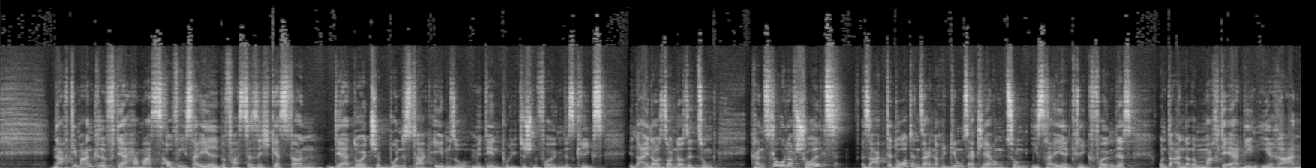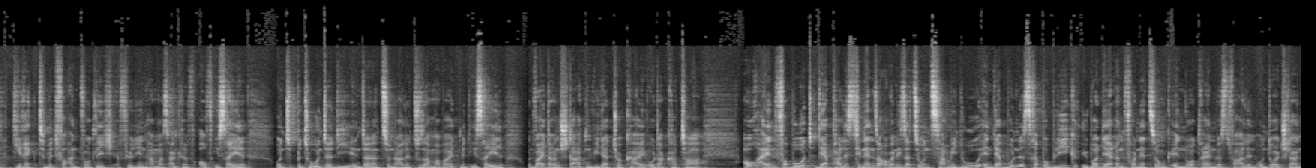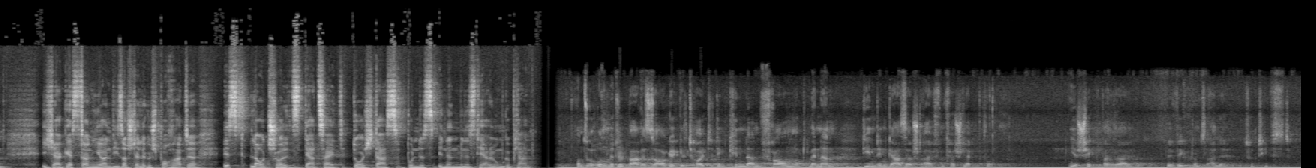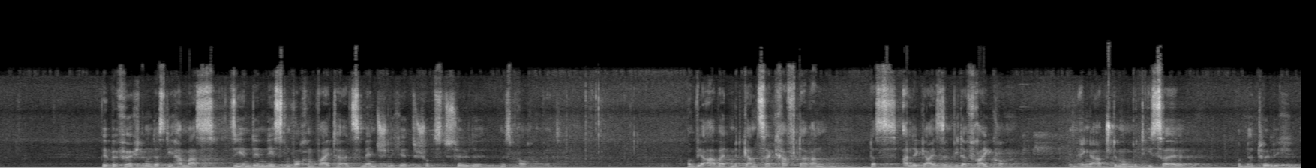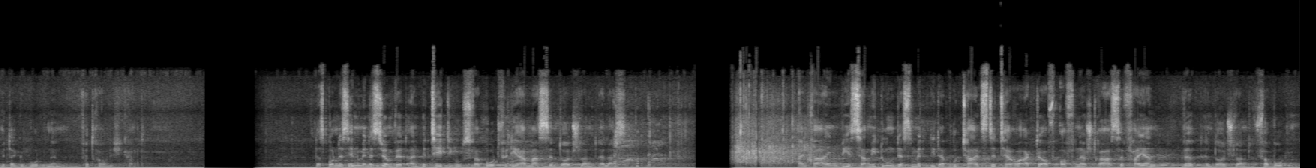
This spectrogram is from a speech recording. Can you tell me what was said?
Nach dem Angriff der Hamas auf Israel befasste sich gestern der Deutsche Bundestag ebenso mit den politischen Folgen des Kriegs in einer Sondersitzung. Kanzler Olaf Scholz sagte dort in seiner Regierungserklärung zum Israel-Krieg Folgendes. Unter anderem machte er den Iran direkt mitverantwortlich für den Hamas-Angriff auf Israel und betonte die internationale Zusammenarbeit mit Israel und weiteren Staaten wie der Türkei oder Katar. Auch ein Verbot der Palästinenserorganisation Zamidu in der Bundesrepublik über deren Vernetzung in Nordrhein-Westfalen und Deutschland ich ja gestern hier an dieser Stelle gesprochen hatte, ist laut Scholz derzeit durch das Bundesinnenministerium geplant. Unsere unmittelbare Sorge gilt heute den Kindern, Frauen und Männern, die in den Gazastreifen verschleppt wurden. Ihr Schicksal bewegt uns alle zutiefst. Wir befürchten, dass die Hamas sie in den nächsten Wochen weiter als menschliche Schutzschilde missbrauchen wird. Und wir arbeiten mit ganzer Kraft daran, dass alle Geiseln wieder freikommen, in enger Abstimmung mit Israel und natürlich mit der gebotenen Vertraulichkeit. Das Bundesinnenministerium wird ein Betätigungsverbot für die Hamas in Deutschland erlassen. Ein Verein wie Samidun, dessen Mitglieder brutalste Terrorakte auf offener Straße feiern, wird in Deutschland verboten.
